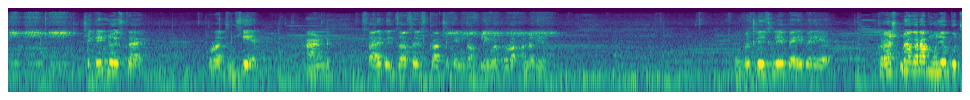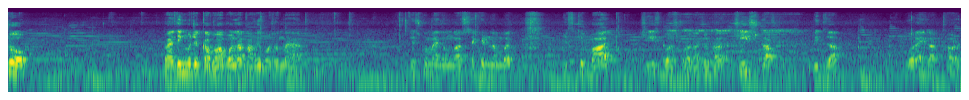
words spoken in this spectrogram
चिकन जो इसका है, थोड़ा जूसी है एंड सारे पिज़्ज़ा से इसका चिकन का फ्लेवर थोड़ा अलग है। ऑब्वियसली इसलिए पेरी पेरी है। क्रश में अगर आप मुझे पूछो तो आई थिंक मुझे कबाब वाला काफ़ी पसंद आया। इसको मैं दूँगा सेकंड नंबर इसके बाद चीज़ बस्ट वाला, जो था चीज़ स्टफ़ पिज़्ज़ा वो रहेगा थर्ड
